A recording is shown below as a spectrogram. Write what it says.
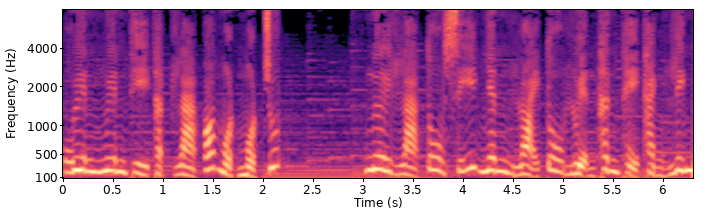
Uyên nguyên thì thật là có một một chút. Ngươi là tu sĩ nhân loại tu luyện thân thể thành linh.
